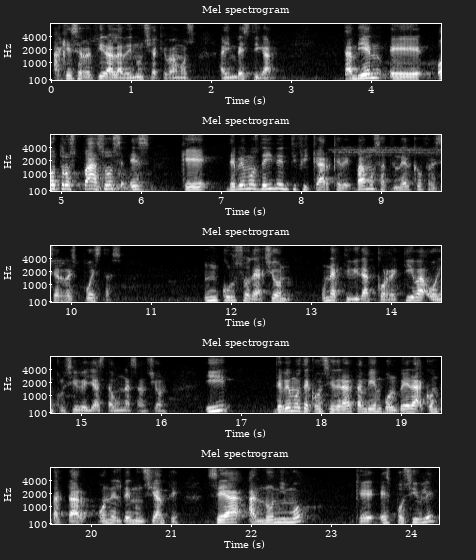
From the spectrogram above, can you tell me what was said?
a qué se refiere la denuncia que vamos a investigar. También eh, otros pasos es que debemos de identificar que vamos a tener que ofrecer respuestas, un curso de acción, una actividad correctiva o inclusive ya hasta una sanción. Y debemos de considerar también volver a contactar con el denunciante, sea anónimo, que es posible,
